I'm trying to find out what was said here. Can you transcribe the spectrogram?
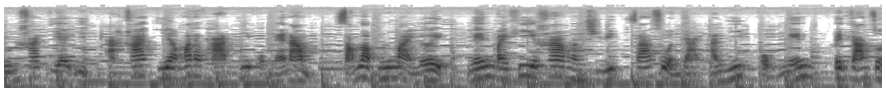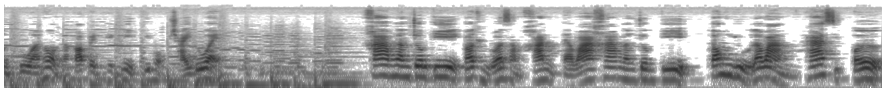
ลุ้นค่าเกียร์อีกอะค่าเกียร์มาตรฐานที่ผมแนะนำสำหรับมือใหม่เลย เน้นไปที่ค่าพลังชีวิตซะส่วนใหญ่ อันนี้ผมเน้นเป็นการส่วนตัวนะผมแล้วก็เป็นเทคนิคที่ผมใช้ด้วย ค่าพลังโจมตีก็ถือว่าสำคัญ แต่ว่าค่าพลังโจมตีต้องอยู่ระหว่าง 50 เปอร์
